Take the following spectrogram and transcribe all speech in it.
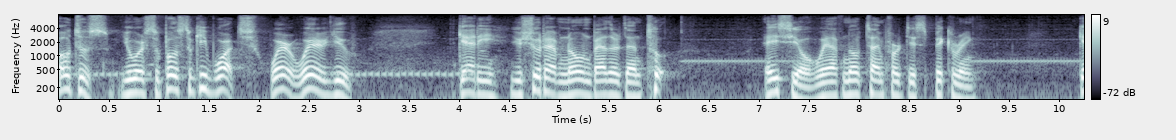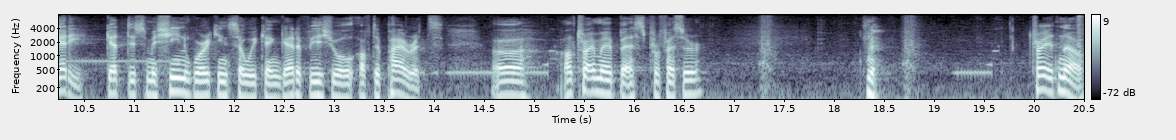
Otus, you were supposed to keep watch. Where were you? Geddy, you should have known better than to... Asio, we have no time for this bickering. Geddy, get this machine working so we can get a visual of the pirates. Uh, I'll try my best, Professor. try it now.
